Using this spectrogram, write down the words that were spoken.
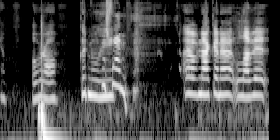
Yeah. Overall, good It movie. was fun. I'm not gonna love it.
